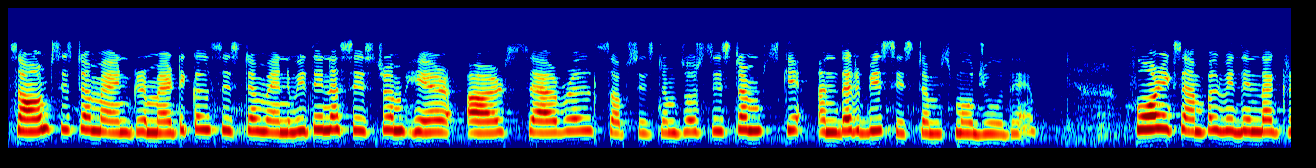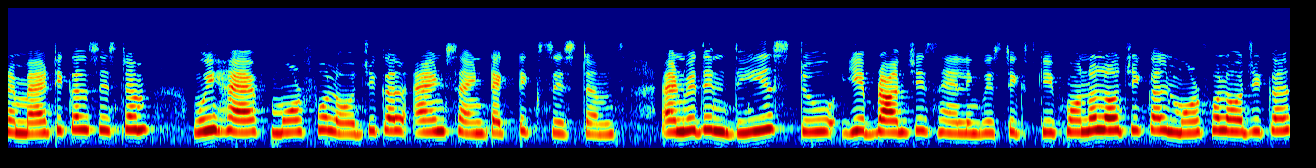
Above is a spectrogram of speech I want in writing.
sound system and grammatical system and within a system here are several subsystems और systems के अंदर भी systems मौजूद हैं for example within the grammatical system we have morphological and syntactic systems and within these two ये ब्रांचेस हैं लिंग्विस्टिक्स की फोनोलॉजिकल मोर्फोलॉजिकल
